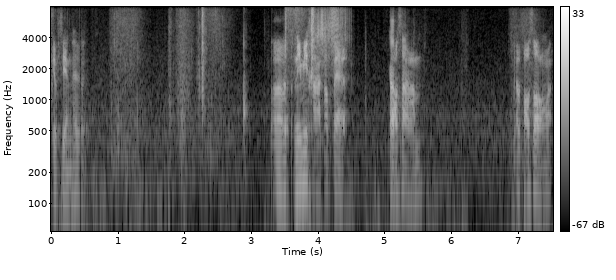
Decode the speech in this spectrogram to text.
เก็บเสียงให้ด้วยเออตอนนี้มีคาเก้าแปดครับเป๋าสามแล้วเป๋าสองละ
